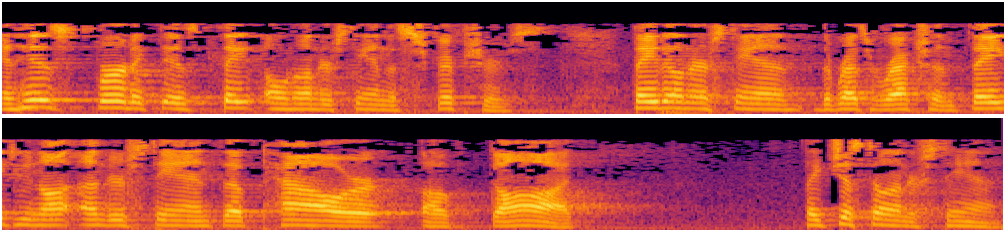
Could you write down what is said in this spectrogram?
And his verdict is they don't understand the scriptures. They don't understand the resurrection. They do not understand the power of God. They just don't understand.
